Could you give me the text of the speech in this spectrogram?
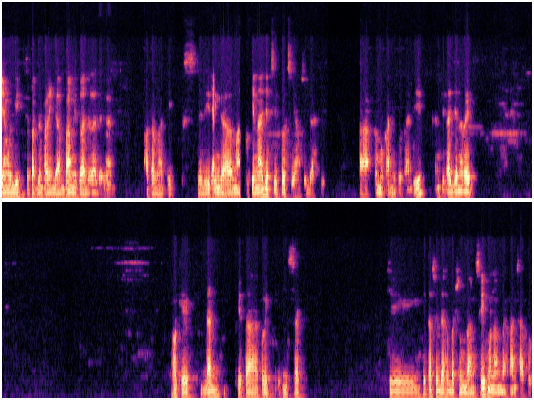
yang lebih cepat dan paling gampang itu adalah dengan otomatis. Jadi ya. tinggal masukin aja situs yang sudah kita temukan itu tadi dan kita generate. Oke, okay, dan kita klik insert. Jadi kita sudah bersumbang sih menambahkan satu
